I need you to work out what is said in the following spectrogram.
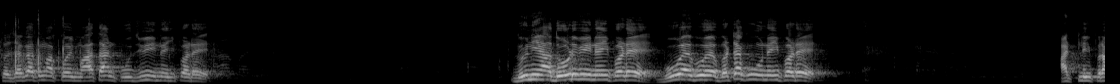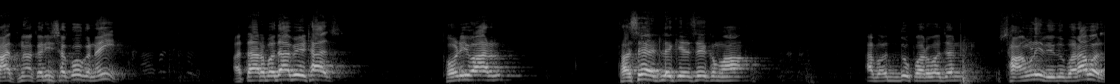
તો જગતમાં કોઈ માતાને પૂજવી નહીં પડે. દુનિયા દોડવી નહીં પડે. ભૂવે ભૂવે ભટકવું નહીં પડે. આટલી પ્રાર્થના કરી શકો કે નહીં? અત્યારે બધા બેઠા જ. થોડી વાર થશે એટલે કે છે કે માં, આ બધું પ્રવચન સાંભળી લીધું, બરાબર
